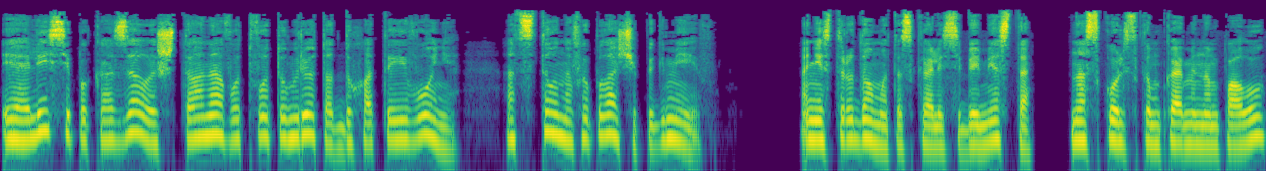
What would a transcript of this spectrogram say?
И Алисе показалось, что она вот-вот умрет от духоты и вони, от стонов и плача пигмеев. Они с трудом отыскали себе место на скользком каменном полу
